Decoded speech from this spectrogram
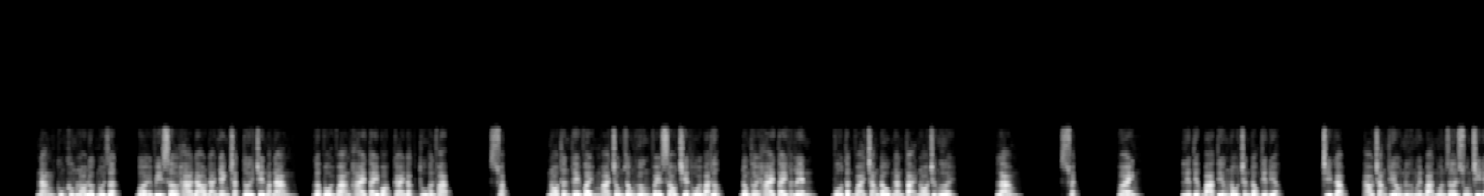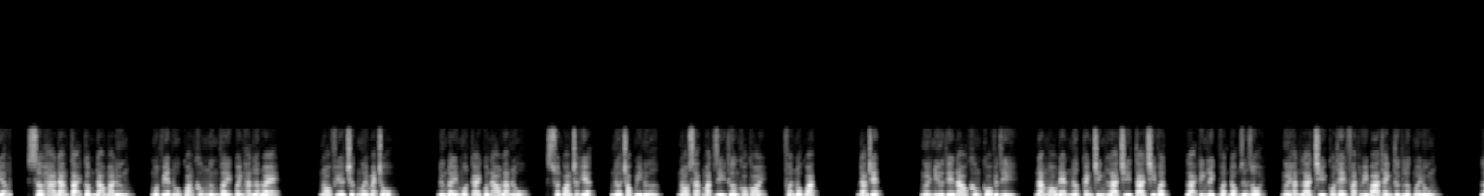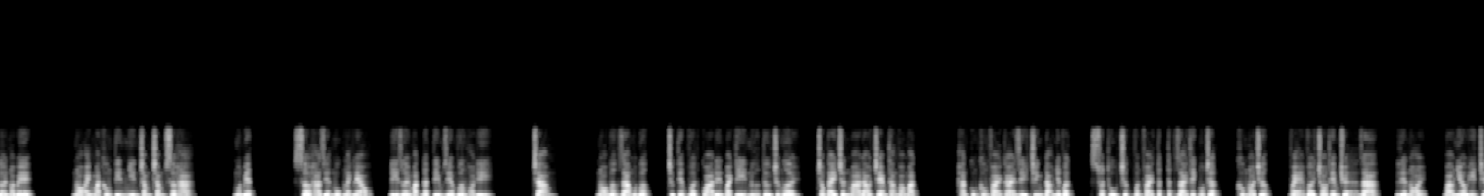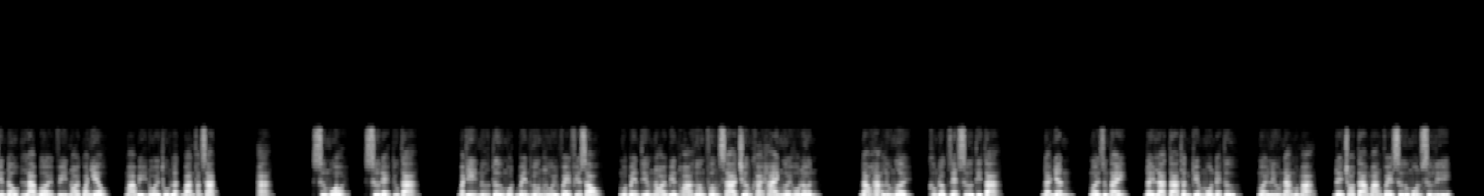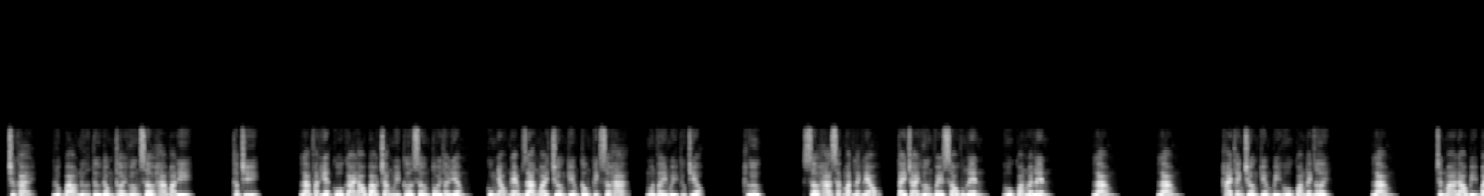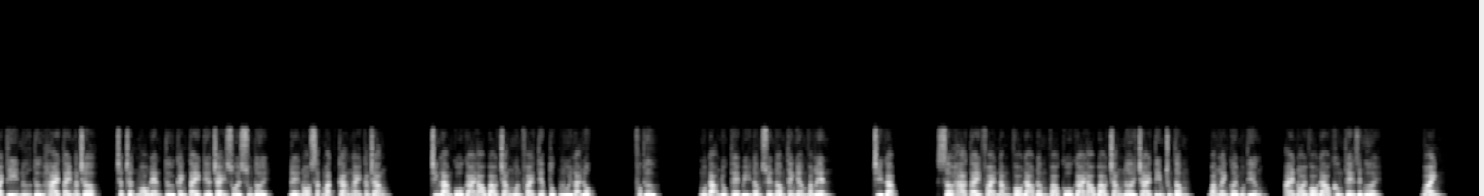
nàng cũng không lo được nổi giận, bởi vì sở hà đao đã nhanh chặt tới trên mặt nàng, gấp vội vàng hai tay bóp cái đặc thù ấn pháp. Xuất nó thân thể vậy mà chống rông hướng về sau triệt hồi ba thước, đồng thời hai tay hất lên, vô tận vải trắng đầu ngăn tại nó trước người. Làm. Xoẹt. Vê anh. Liên tiếp ba tiếng nổ chấn động thiên địa. Chỉ gặp, áo trắng thiếu nữ nguyên bản muốn rơi xuống chi địa, sở hà đang tại cầm đao mà đứng, một viên u quang không ngừng vây quanh hắn lấp lóe. Nó phía trước mười mét chỗ. Đứng đấy một cái quần áo lam lũ xuân quang trợ hiện, nửa chọc mỹ nữ, nó sắc mặt dị thường khó coi, phẫn nộ quát. Đáng chết. Ngươi như thế nào không có việc gì, năm máu đen nước canh chính là trí tà chi vật, lại kinh lịch vận động dữ dội, ngươi hẳn là chỉ có thể phát huy ba thành thực lực mới đúng. Lời nói bế. Nó ánh mắt không tin nhìn chằm chằm sở hà. Muốn biết. Sở hà diện mục lạnh lẽo, đi dưới mặt đất tìm diêm vương hỏi đi. Chạm nó bước ra một bước, trực tiếp vượt qua đến bạch đi nữ tử trước người, trong tay chấn ma đao chém thẳng vào mặt. Hắn cũng không phải cái gì chính đạo nhân vật, xuất thủ trước vẫn phải tất tất giải thích một trận, không nói trước, vẽ vời cho thêm chuyện ra liền nói, bao nhiêu ít chiến đấu là bởi vì nói quá nhiều, mà bị đối thủ lật bàn phản sát. A, sư muội, sư đệ cứu ta. Bạch y nữ tử một bên hướng lui về phía sau, một bên tiếng nói biến hóa hướng phương xa trương khải hai người hô lớn. Đao hạ lưu người, không được giết sư tỷ ta. Đại nhân, mời dừng tay, đây là ta thần kiếm môn đệ tử, mời lưu nàng một mạng, để cho ta mang về sư môn xử lý. Trương khải, lục bào nữ tử đồng thời hướng sở hà mà đi. Thậm chí, làm phát hiện cô gái áo bào trắng nguy cơ sớm tối thời điểm, cùng nhau ném ra ngoài trường kiếm công kích sở hà, muốn vây ngụy cứu triệu. Hừ sở hà sắc mặt lạnh lẽo, tay trái hướng về sau vung lên, ú quang lóe lên. Làm làm. Hai thanh trường kiếm bị ú quang đánh rơi. Làm. Chấn ma đao bị bạch y nữ tử hai tay ngăn trở, trận trận máu đen từ cánh tay kia chạy xuôi xuống tới, để nó sắc mặt càng ngày càng trắng. Chính làm cô gái áo bào trắng muốn phải tiếp tục lui lại lúc. Phốc thử. Một đạo nhục thể bị đâm xuyên âm thanh âm vang lên. Chỉ gặp, sở hà tay phải nắm vỏ đao đâm vào cô gái áo bào trắng nơi trái tim trung tâm, băng lanh cười một tiếng, ai nói vỏ đao không thể giết người. Và ảnh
